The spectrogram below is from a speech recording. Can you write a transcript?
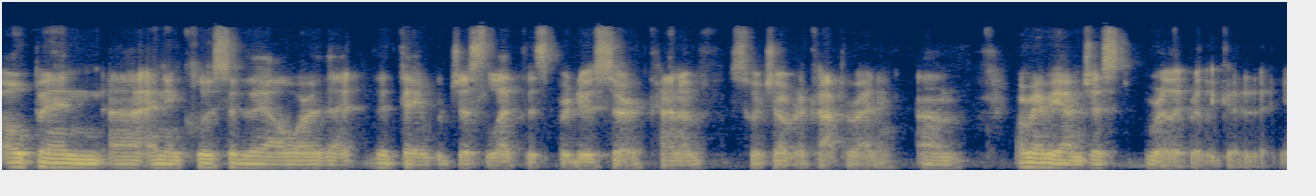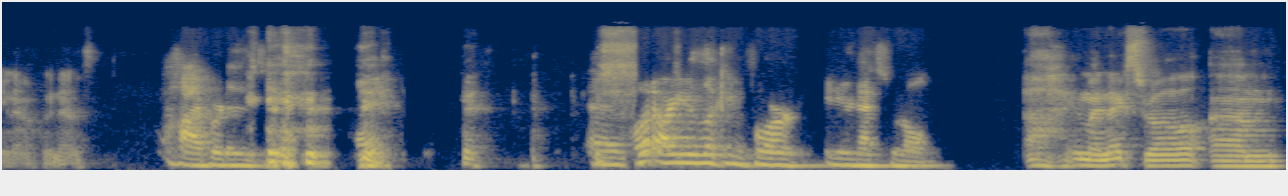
open uh, and inclusive they all were that that they would just let this producer kind of switch over to copywriting um, or maybe i'm just really really good at it you know who knows hybrid is uh, what are you looking for in your next role? Uh, in my next role um,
